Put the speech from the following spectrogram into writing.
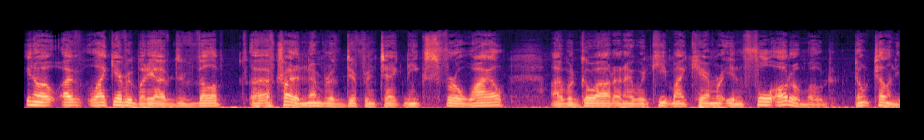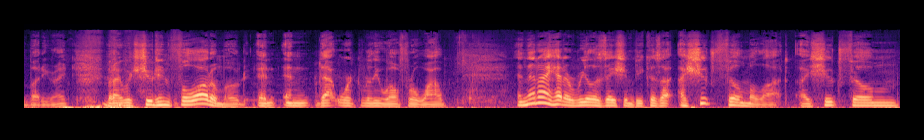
you know, I've like everybody, I've developed, I've tried a number of different techniques. For a while, I would go out and I would keep my camera in full auto mode. Don't tell anybody, right? But I would shoot in full auto mode, and and that worked really well for a while. And then I had a realization because I, I shoot film a lot. I shoot film.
